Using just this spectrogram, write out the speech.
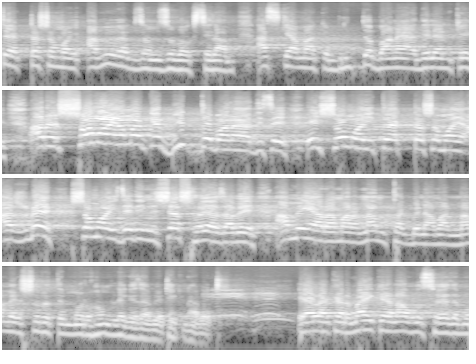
তো একটা সময় আমিও একজন যুবক ছিলাম। আজকে আমাকে বৃদ্ধ বানায়া দিলেন কে? আরে সময় আমাকে বৃদ্ধ বানায়া দিছে। এই সময় তো একটা সময় আসবে, সময় যেদিন শেষ হয়ে যাবে, আমি আর আমার নাম থাকবে না, আমার নামের শুরুতে মরহুম লেগে যাবে, ঠিক না বেটি এলাকার মাইকে অবশ্য হয়ে যাবে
